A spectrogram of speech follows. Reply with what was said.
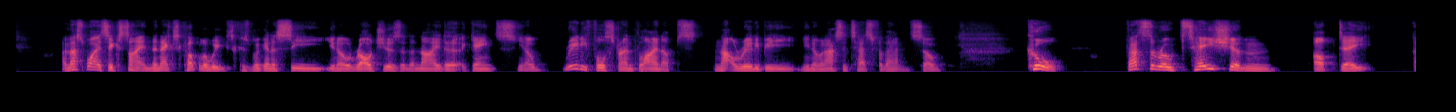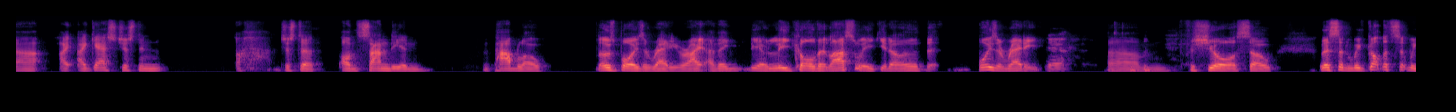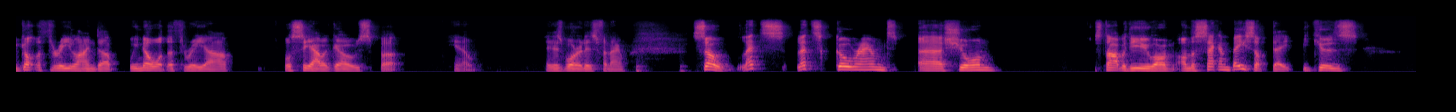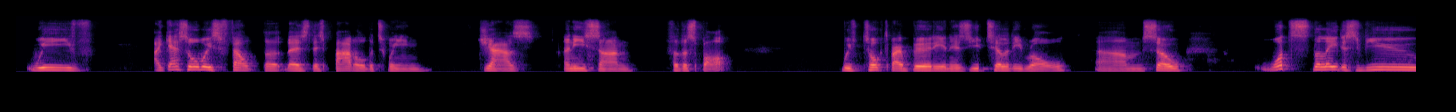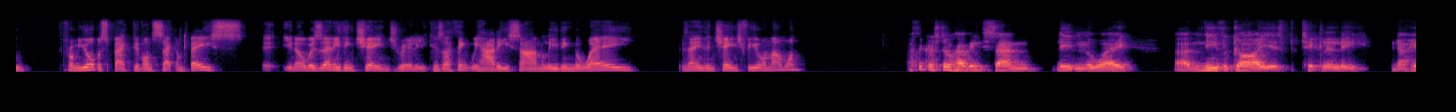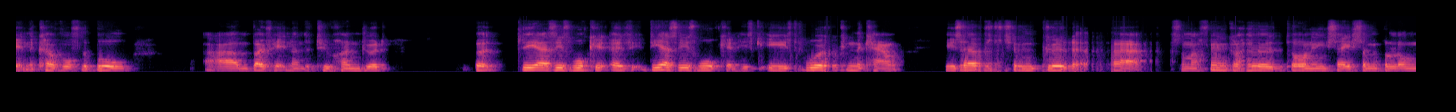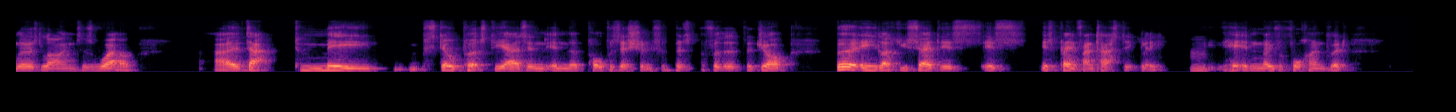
and that's why it's exciting the next couple of weeks because we're going to see you know Rogers and a Neidert against you know really full strength lineups, and that'll really be you know an acid test for them. So, cool. That's the rotation update. Uh, I, I guess just in just a, on Sandy and Pablo, those boys are ready, right? I think you know Lee called it last week. You know, the boys are ready, yeah, um, for sure. So, listen, we've got the we've got the three lined up. We know what the three are. We'll see how it goes, but you know, it is what it is for now. So let's let's go around, uh, Sean. Start with you on on the second base update because we've I guess, always felt that there's this battle between Jazz and Isan for the spot. We've talked about Berti and his utility role. Um, so, what's the latest view from your perspective on second base? You know, has anything changed really? Because I think we had Isan leading the way. Has anything changed for you on that one? I think I still have Isan leading the way. Um, neither guy is particularly, you know, hitting the cover off the ball um, both hitting under 200. But Diaz is walking. Diaz is walking. He's he's working the count. He's some good at bats, and I think I heard Donny say something along those lines as well. Uh, that to me still puts Diaz in, in the pole position for for the, the job. Berti, like you said, is is is playing fantastically, mm. hitting over 400.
